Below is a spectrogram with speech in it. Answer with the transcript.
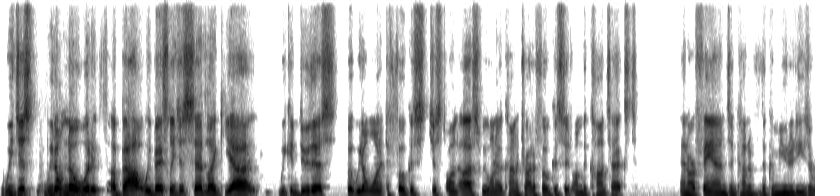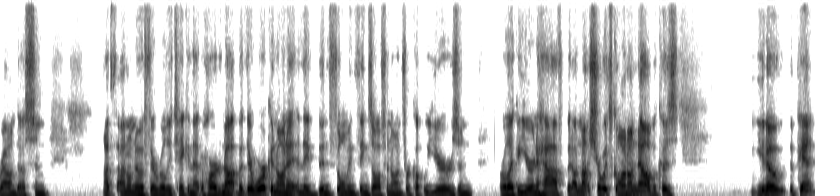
we just we don't know what it's about. We basically just said like, yeah, we can do this, but we don't want it to focus just on us. We want to kind of try to focus it on the context and our fans and kind of the communities around us. And I, I don't know if they're really taking that hard or not, but they're working on it and they've been filming things off and on for a couple years and or like a year and a half. But I'm not sure what's going on now because you know the pan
